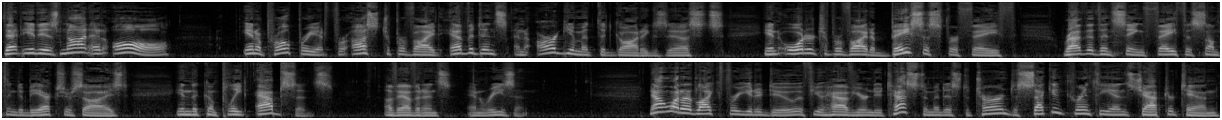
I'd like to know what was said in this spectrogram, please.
that it is not at all inappropriate for us to provide evidence and argument that God exists in order to provide a basis for faith rather than seeing faith as something to be exercised in the complete absence of evidence and reason. Now what I'd like for you to do if you have your New Testament is to turn to 2 Corinthians chapter 10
